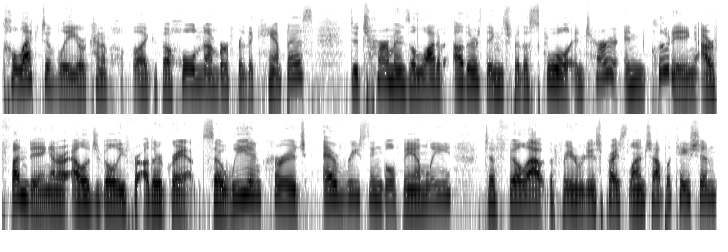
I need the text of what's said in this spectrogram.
collectively or kind of like the whole number for the campus determines a lot of other things for the school in turn including our funding and our eligibility for other grants. So we encourage every single family to fill out the free and reduced price lunch application.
